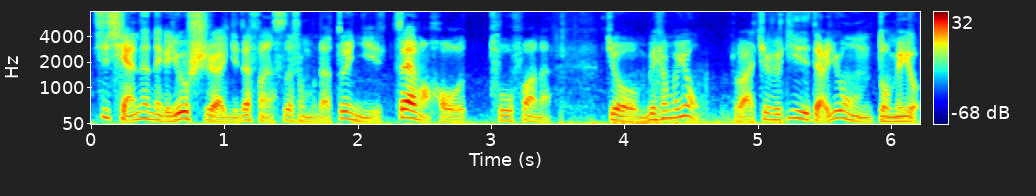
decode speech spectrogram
之前的那个优势，你的粉丝什么的，对你再往后突破呢，就没什么用，对吧？就是一点用都没有。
